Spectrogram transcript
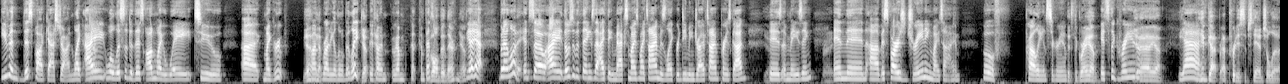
even this podcast, John. Like I will listen to this on my way to uh, my group. Yeah, if I'm running a little bit late. Yep, if I'm I'm confessing. We've all been there. Yeah, yeah but I love it. And so I those are the things that I think maximize my time is like redeeming drive time. Praise God, yeah. is amazing. Right. And then um, as far as draining my time, oof, probably Instagram. It's the gram. It's the gram. Yeah, yeah. Yeah. You've got a pretty substantial uh,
